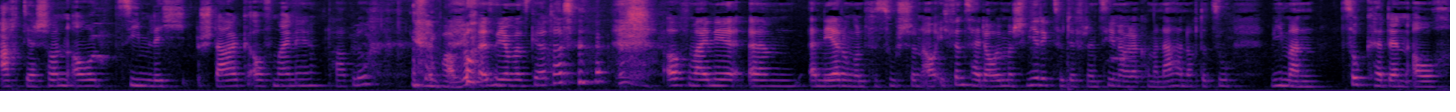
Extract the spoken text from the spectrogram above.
achte ja schon auch ziemlich stark auf meine Pablo. Pablo. Ich weiß nicht, ob man es gehört hat. auf meine ähm, Ernährung und versuche schon auch. Ich finde es halt auch immer schwierig zu differenzieren, aber da kommen wir nachher noch dazu, wie man Zucker denn auch.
